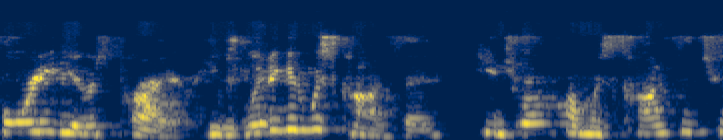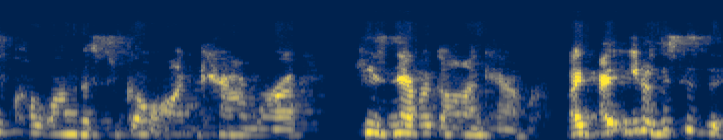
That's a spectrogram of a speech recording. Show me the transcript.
40 years prior, he was living in Wisconsin. He drove from Wisconsin to Columbus to go on camera. He's never gone on camera. Like, I, you know, this is an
